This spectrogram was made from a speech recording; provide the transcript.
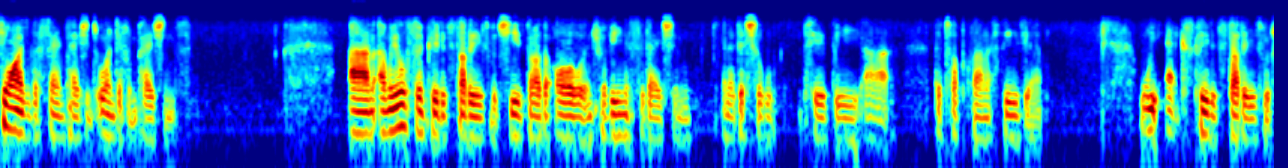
two eyes of the same patient or in different patients. Um, and we also included studies which used either oral or intravenous sedation in addition to the, uh, the topical anesthesia we excluded studies which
